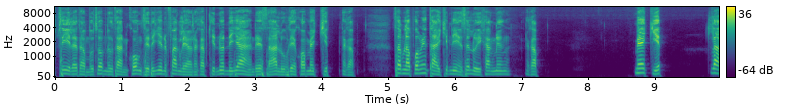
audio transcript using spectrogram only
ฟซีและท่านผู้ชมทุกท่านคงสิได้ยินฟังแล้วนะครับที่นวดในย่าได้สารุปเรียกของแม่กิจนะครับสำหรับผมในถ่ายคลิปนี้สรุปอีกครั้งหนึ่งนะครับ แม่กิจ ล่า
